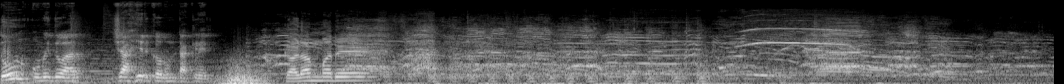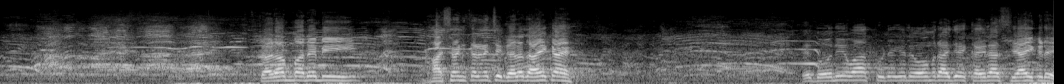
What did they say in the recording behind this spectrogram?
दोन उमेदवार जाहीर करून टाकले. कळंबमध्ये कळंबमध्ये मी भाषण करण्याची गरज आहे काय? हे दोन्ही वाघ कुठे गेले? ओमराजे कैलास या इकडे,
